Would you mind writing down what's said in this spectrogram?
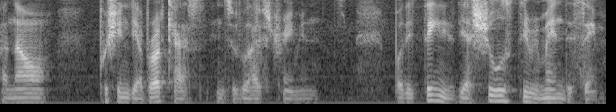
are now pushing their broadcasts into live streaming. But the thing is, their shows still remain the same.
